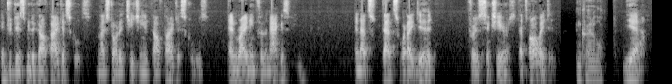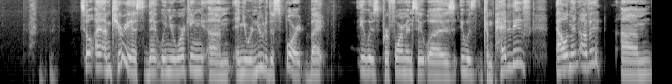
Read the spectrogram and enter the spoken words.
introduced me to Golf Digest schools. And I started teaching at Golf Digest schools and writing for the magazine and that's that's what I did for six years. That's all I did. Incredible. Yeah. So I, am curious that when you're working um, and you were new to the sport, but it was performance, it was it was competitive element of it. Um,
